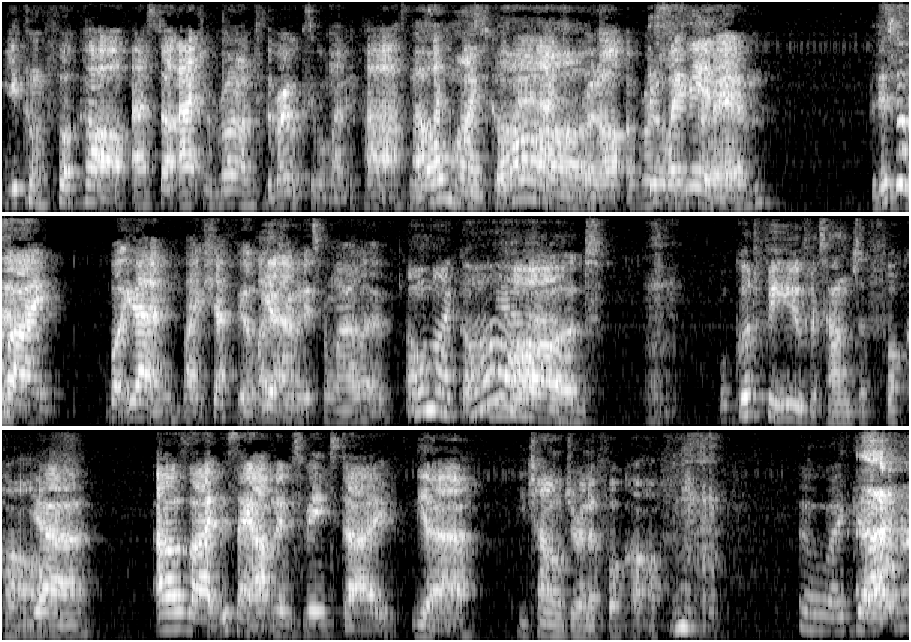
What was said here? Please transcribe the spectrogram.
you can fuck off. And I start, I had to run onto the road because he wouldn't let me pass. And there was, Oh like, my and I had to run, God. run away from it. him. This, is was it. like, what? Yeah, like Sheffield, like Yeah. two minutes from where I live. Oh my god. Well, good for you for telling him to fuck off. Yeah. I was like, this ain't happening to me today. Yeah. You channeled your inner fuck off. Oh my god,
